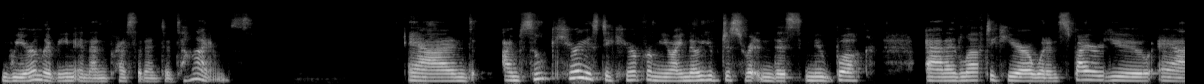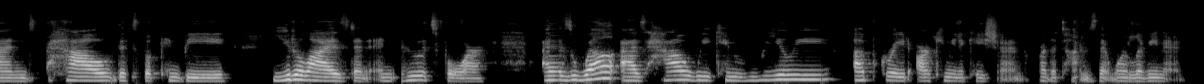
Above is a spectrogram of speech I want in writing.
we are living in unprecedented times. And I'm so curious to hear from you. I know you've just written this new book, and I'd love to hear what inspired you and how this book can be utilized and, and who it's for, as well as how we can really upgrade our communication for the times that we're living in.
